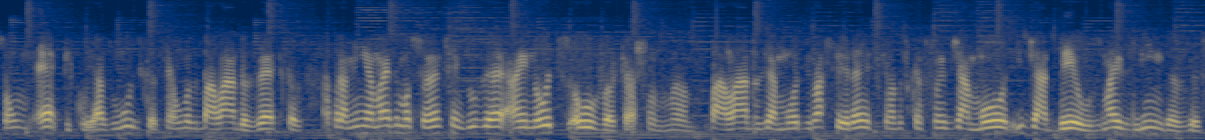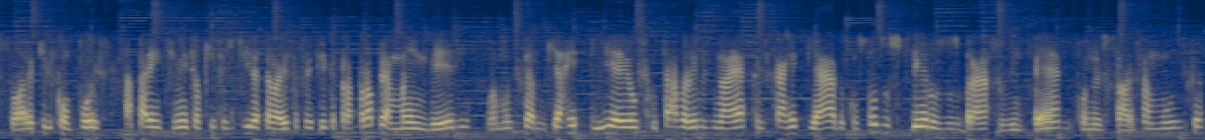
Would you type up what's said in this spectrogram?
som épico e as músicas têm algumas baladas épicas. Ah, Para mim, a mais emocionante, sem dúvida, é I Know It's Over, que eu acho uma balada de amor dilacerante, que é uma das canções de amor e de adeus mais lindas da história, que ele compôs aparentemente, ao que se inspira pela letra, foi feita para a própria mãe dele, uma música que arrepia. Eu escutava, lembro de na época ele ficar arrepiado, com todos os pelos dos braços em pé, quando eu escutava essa música.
